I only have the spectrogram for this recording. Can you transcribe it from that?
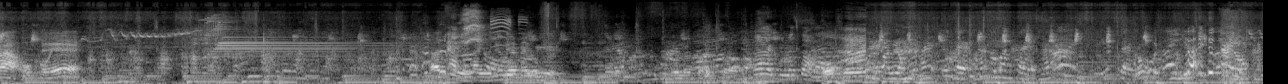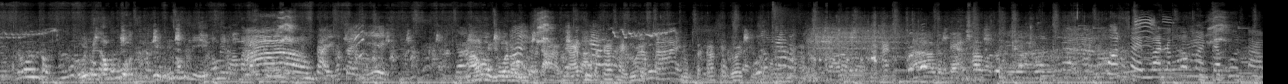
อะโอเคไข่อะไรเรียกใช่ว่าไหมพี่ใช่คุณละสองโอเคอุ้ยไม่ต้องปวดไม่ต้องหนีเขาไม่ทำอะไรอ้าวไก่เขาใจดี เอาตัวนั้นงานถูกตะกร้าไข่ด้วยถูกตะกร้าไข่ด้วยเอาแต่แกงเข้ามาตรงนี้พูดใส่มันแล้วก็มันจะพูดตาม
